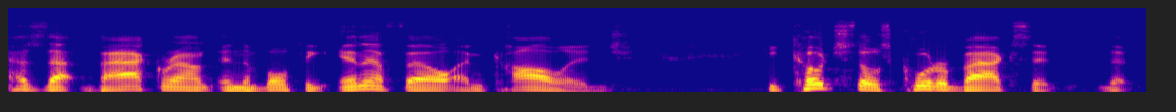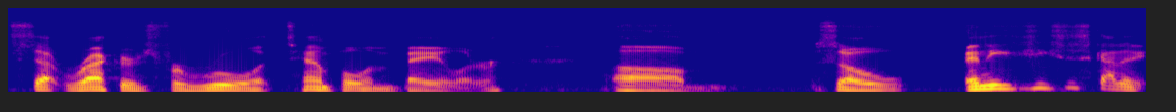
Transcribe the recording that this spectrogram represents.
has that background in the, both the NFL and college. He coached those quarterbacks that that set records for Rhule at Temple and Baylor. Um, so, and he, he's just got a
